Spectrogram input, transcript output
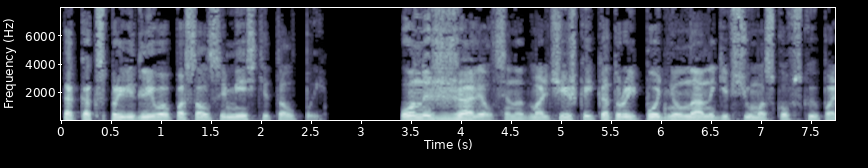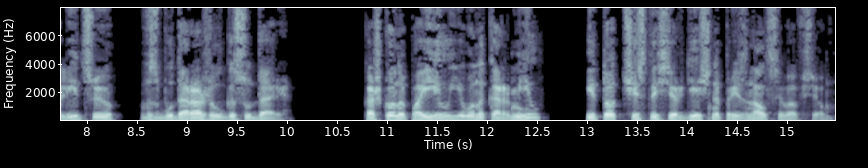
так как справедливо опасался мести толпы. Он и сжалился над мальчишкой, который поднял на ноги всю московскую полицию, взбудоражил государя. Кашко напоил его, накормил, и тот чистосердечно признался во всем.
